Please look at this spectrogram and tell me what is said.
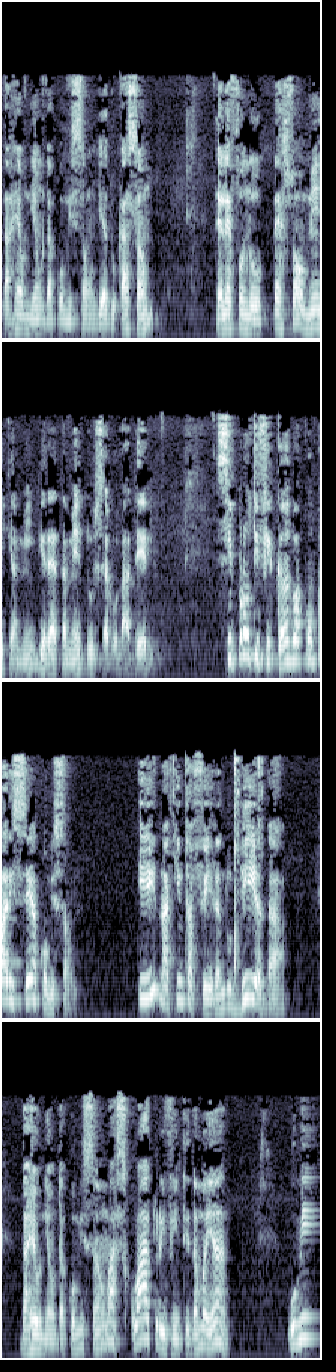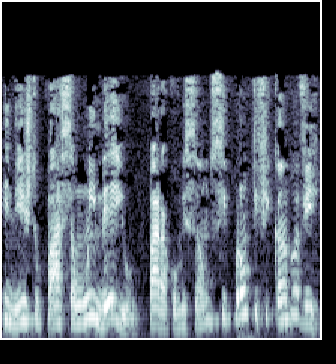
da reunião da comissão de educação, telefonou pessoalmente a mim, diretamente do celular dele, se prontificando a comparecer à comissão. E na quinta-feira, no dia da, da reunião da comissão, às 4h20 da manhã, o ministro passa um e-mail para a comissão se prontificando a vir.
